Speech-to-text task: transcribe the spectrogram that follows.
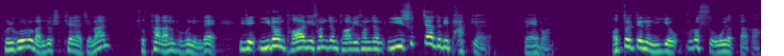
골고루 만족시켜야지만 좋다라는 부분인데 이제 이런 더하기 3점 더하기 3점 이 숫자들이 바뀌어요. 매번. 어떨 때는 이게 플러스 5였다가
